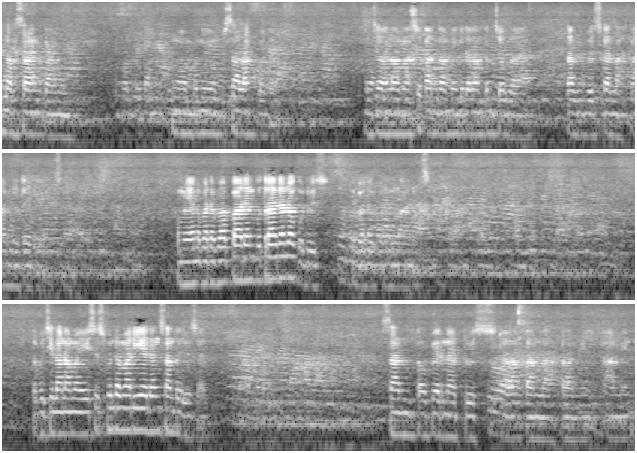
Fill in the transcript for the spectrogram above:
inilah kesalahan kami, mengampuni yang bersalah pada dan janganlah masukkan kami ke dalam pencobaan, tapi bebaskanlah kami dari jahat. Kemuliaan kepada Bapa dan Putra dan Roh Kudus, kepada permulaan Terpujilah nama Yesus, Bunda Maria dan Santo Yosef. Santo Bernardus, doakanlah kami. Amin.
